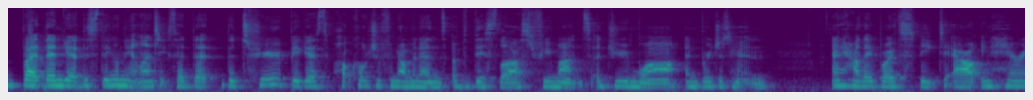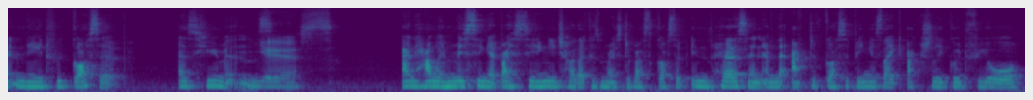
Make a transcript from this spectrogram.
but then, yeah, this thing on the Atlantic said that the two biggest pop culture phenomenons of this last few months are Deuxmoi and Bridgerton, and how they both speak to our inherent need for gossip as humans, Yes. and how we're missing it by seeing each other because most of us gossip in person, and the act of gossiping is like actually good for your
